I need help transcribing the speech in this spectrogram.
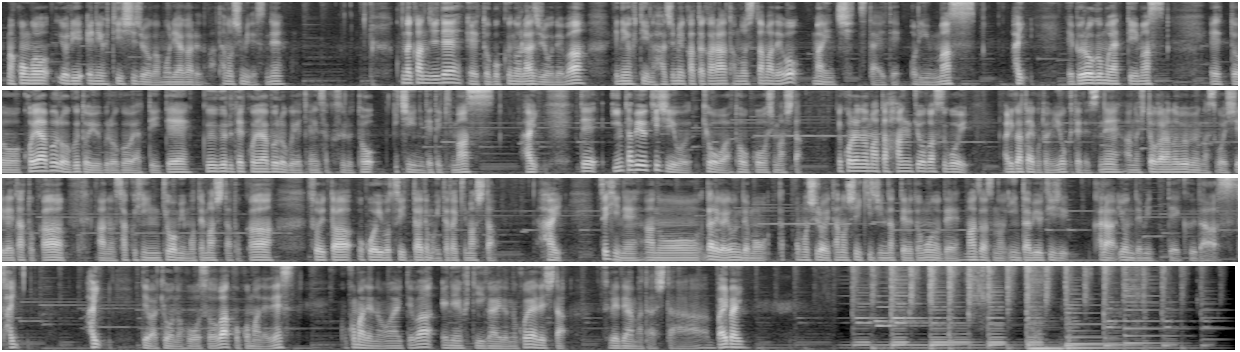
まあ、今後より NFT 市場が盛り上がるのが楽しみですねこんな感じで、えーと、僕のラジオでは NFT の始め方から楽しさまでを毎日伝えておりますはいえブログもやっていますえっと、小屋ブログというブログをやっていて、Google で小屋ブログで検索すると1位に出てきます。はい。で、インタビュー記事を今日は投稿しました。で、これのまた反響がすごいありがたいことに良くてですね、あの人柄の部分がすごい知れたとか、あの作品興味持てましたとか、そういったお声を Twitter でもいただきました。はい。是非ね、あのー、誰が読んでも面白い楽しい記事になってると思うので、まずはそのインタビュー記事から読んでみてください。はい。では今日の放送はここまでです。ここまでのお相手は NFT ガイドの小屋でした。それではまた明日。バイバイ。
